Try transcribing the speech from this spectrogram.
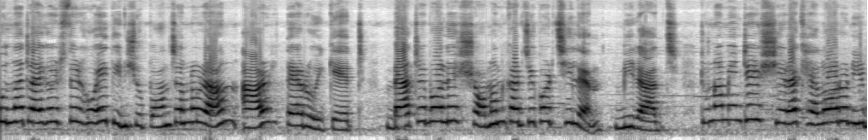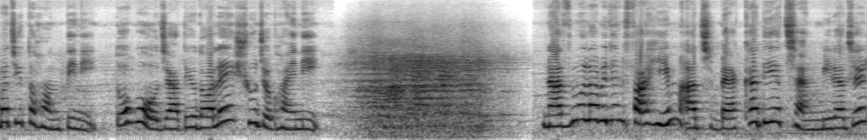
খুলনা টাইগার্সের হয়ে তিনশো পঞ্চান্ন রান আর তেরো উইকেট। ব্যাটে বলে সমান কার্যকর ছিলেন মিরাজ। টুর্নামেন্টের সেরা খেলোয়াড়ও নির্বাচিত হন তিনি, তবুও জাতীয় দলে সুযোগ হয়নি। নাজমুল আবেদিন ফাহিম আজ ব্যাখ্যা দিয়েছেন মিরাজের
